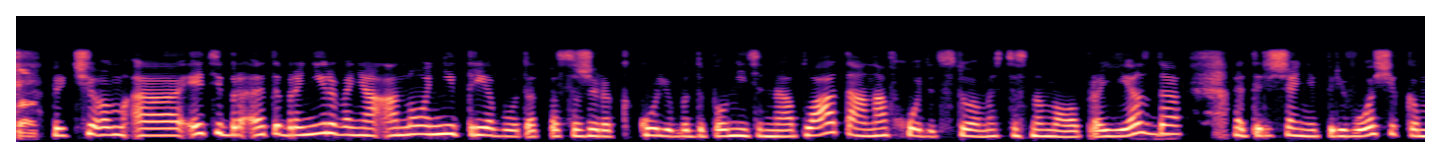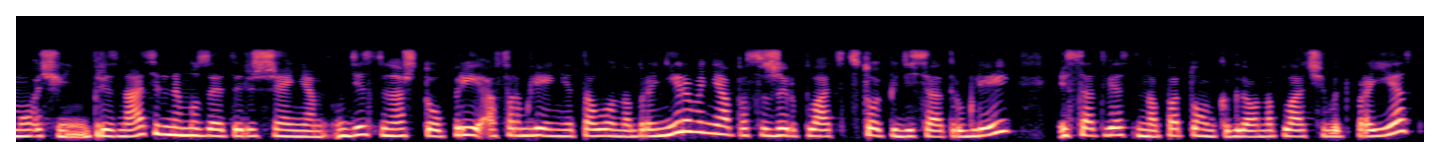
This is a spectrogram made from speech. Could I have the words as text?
Да. Причем а, эти, это бронирование, оно не требует от пассажира какой-либо дополнительной оплаты, она входит в стоимость основного проезда. Это решение перевозчика, мы очень признательны ему за это решение. Единственное, что при оформлении талона бронирования пассажир платит 150 рублей, и, соответственно, потом, когда он оплачивает проезд,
